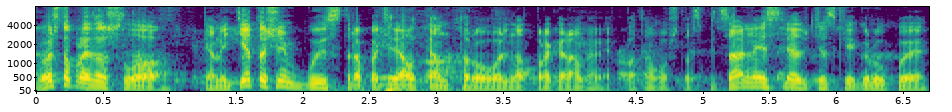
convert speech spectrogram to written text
Вот что произошло. Комитет очень быстро потерял контроль над программами, потому что специальные исследовательские группы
